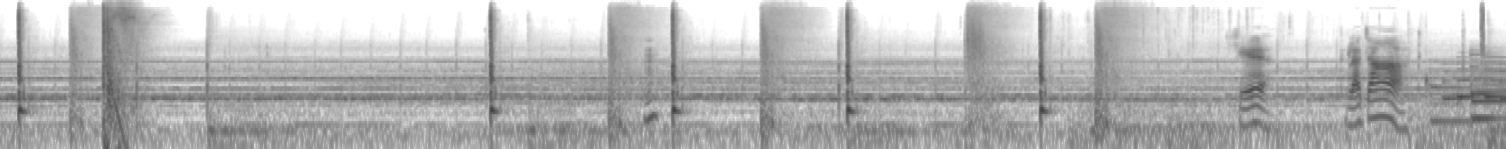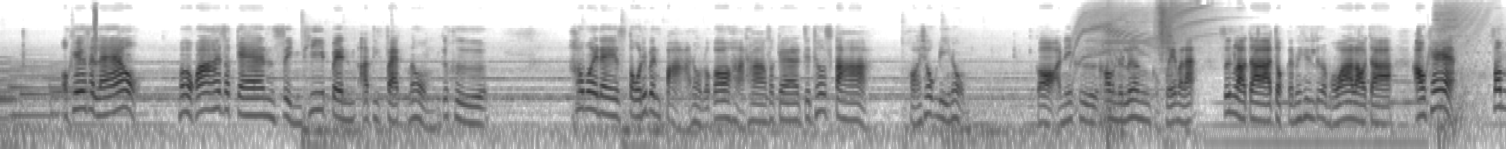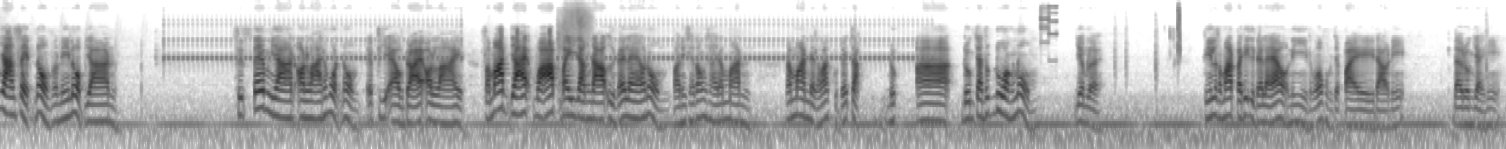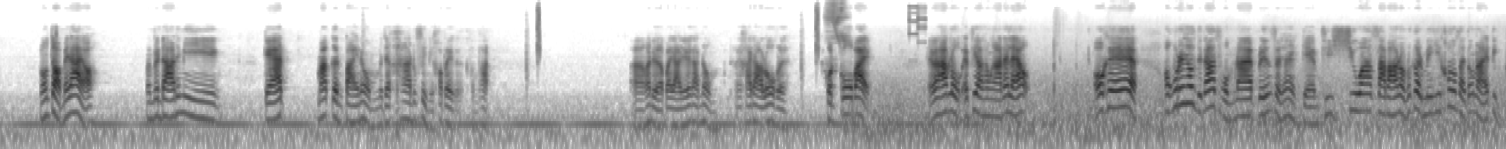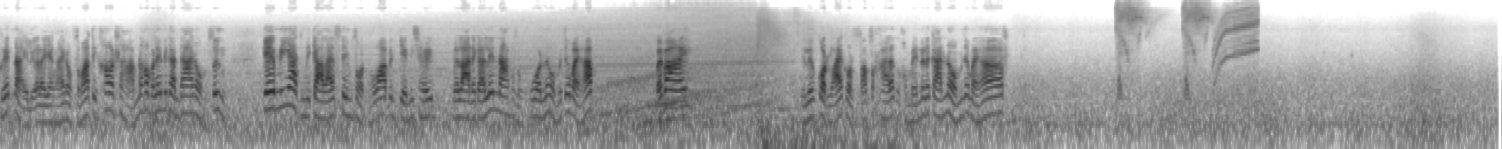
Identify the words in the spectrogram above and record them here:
ถึงแล้วจ้า โอเคเสร็จแล้ว มันบอกว่าให้สแกนสิ่งที่เป็นอาร์ติแฟกต์นะผม ก็คือ เข้าไปในสโตร์ที่เป็นป่านะผม แล้วก็หาทางสแกน Gentle Star ขอให้โชคดีนะผม ก็อันนี้คือเข้าในเรื่องของเฟซมาแล้ว ซึ่งเราจะจบกันไม่ที่เรื่องเพราะว่าเราจะเอาแค่ซ่อมยานเสร็จนะผมตอนนี้ระบบยานซิสเต็มยานออนไลน์ทั้งหมดนะผม FTL Drive ออนไลน์ามารถย้ายวาร์ปไปยังดาวอื่นได้แล้วนะผมตอนนี้ใช้ต้องใช้น้ำมัน น้ำมันเนี่ยสามารถขุดได้จากดวงอ่าดวงจันทร์ทุกดวงนะผมเยี่ยมเลยทีนี้เราสามารถไปที่อื่นได้แล้ว นี่ถือว่าผมจะไปดาวนี้ ดาวดวงใหญ่นี่ลงจอดไม่ได้เหรอ มันเป็นดาวที่มีแก๊สมากเกินไปนะผมมันจะฆ่าทุกสิ่งที่เข้าไปสัมผัส อ่างั้นเดี๋ยวเราไปดาวนี้แล้วกันนะผมคล้ายๆดาวโลกเลย กดโก้ไป เห็นไหมครับระบบ FTL ทำงานได้แล้ว โอเค อบคุณที่ชอบติดตามผมนายปรินซ์สัญชาติเกมที่ชื่อว่าซาบาผมถ้าเกิดมีข้อสงสัยตรงไหนติดเควสไหนหรืออะไรยังไงผมสามารถติดเข้ามาถามแล้วเข้ามาเล่นด้วยกันได้นะผมซึ่งเกมนี้อยากจะมีการไลฟ์สตรีมสดเพราะว่าเป็นเกมที่ใช้เวลาในการเล่นนานพอสมควรแล้วผมไปเจอใหม่ครับบ๊ายบายอย่าลืมกดไลค์กดซับสไครต์แล้วกดคอมเมนต์ด้วยละกันนะผมไปเจอใหม่ครับ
